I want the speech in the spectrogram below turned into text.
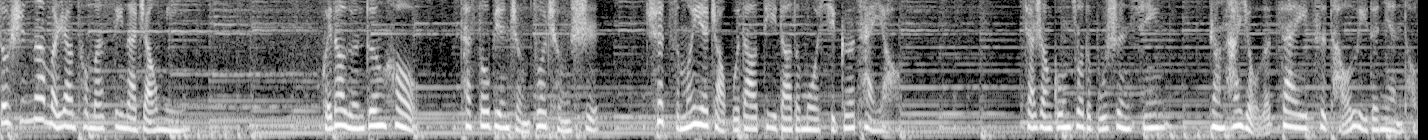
都是那么让托马斯娜着迷。回到伦敦后，他搜遍整座城市，却怎么也找不到地道的墨西哥菜肴。加上工作的不顺心，让他有了再一次逃离的念头。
